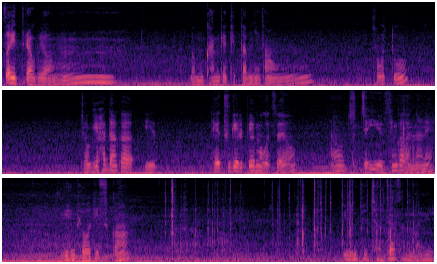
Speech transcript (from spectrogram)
써 있더라고요. 음, 너무 감격했답니다. 저것도 저기 하다가 대 두 개를 빼먹었어요. 아우 진짜 이해 생각 안 나네. 이름표 어디 있을까? 이름표 찾아서 멀리.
